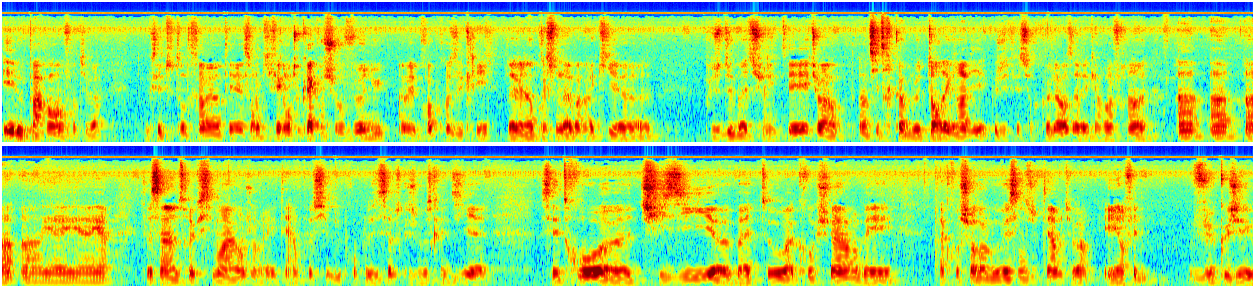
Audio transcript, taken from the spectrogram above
et le parent, enfin tu vois. Donc c'est tout un travail intéressant qui fait qu'en tout cas quand je suis revenu à mes propres écrits, j'avais l'impression d'avoir acquis euh, plus de maturité. Tu vois, un, titre comme Le temps des graviers que j'ai fait sur Colors avec un refrain euh, Ah ah ah ah ya ya ya. Ça c'est un truc, six mois avant, j'aurais été impossible de proposer ça parce que je me serais dit euh, c'est trop euh, cheesy, bateau, accrocheur, mais accrocheur dans le mauvais sens du terme, tu vois. Et en fait, vu que je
